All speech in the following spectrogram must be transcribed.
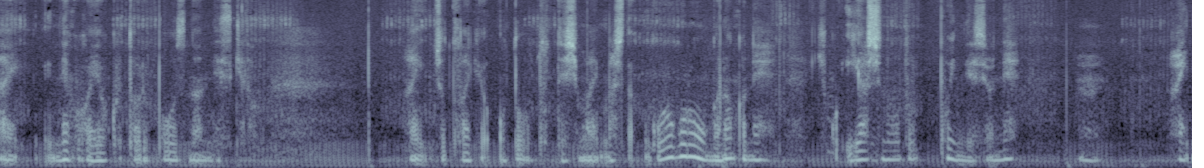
はい。猫がよく撮るポーズなんですけど。はい。ちょっとだけ音を取ってしまいました。ゴロゴロ音がなんかね結構癒しの音っぽいんですよね。うん。はい。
